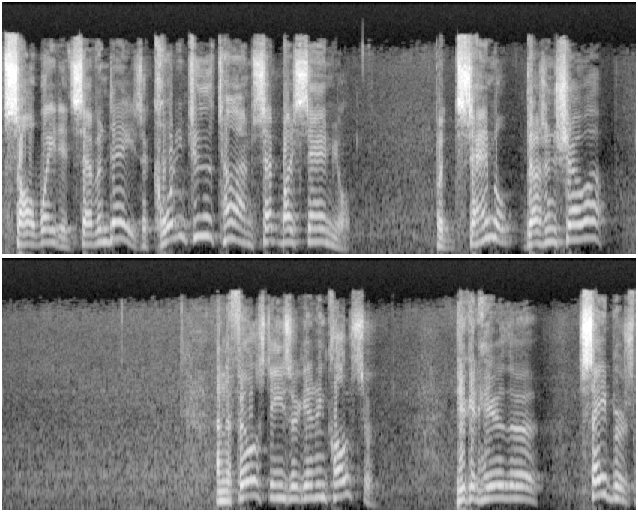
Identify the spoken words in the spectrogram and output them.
Saul waited seven days according to the time set by Samuel. But Samuel doesn't show up. And the Philistines are getting closer. You can hear the sabers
